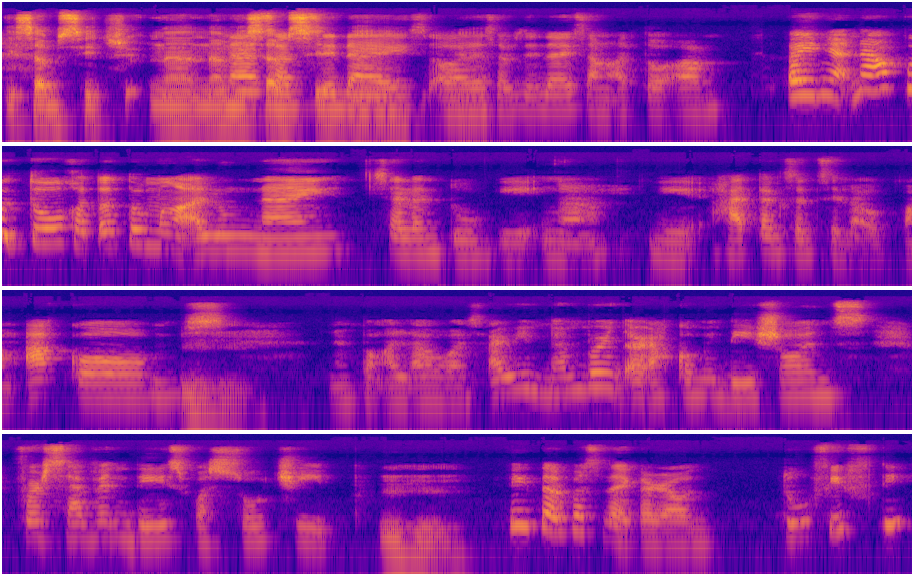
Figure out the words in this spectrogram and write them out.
I-substitute na, na, na subsidize o na Yeah. subsidize ang ato ang ay nga naapod to kato to mga alumni sa Lantugi nga ni hatag sad sila og pang acoms Mhm. Ng pang allowance I remembered our accommodations for seven days was so cheap. Mhm. I think that was like around 250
